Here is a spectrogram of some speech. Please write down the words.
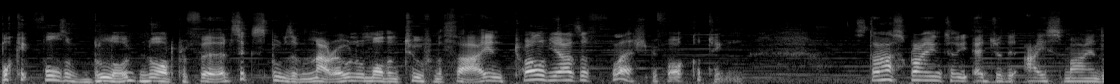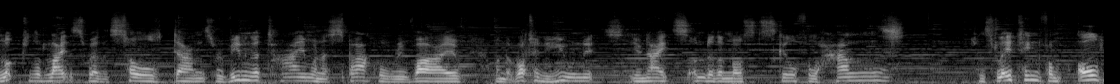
bucketfuls of blood, Nord preferred, 6 spoons of marrow, no more than 2 from a thigh, and 12 yards of flesh before cutting. Star scrying to the edge of the ice mind, look to the lights where the souls dance, revealing the time when a spark will revive, when the rotted units unites under the most skilful hands. Translating from old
